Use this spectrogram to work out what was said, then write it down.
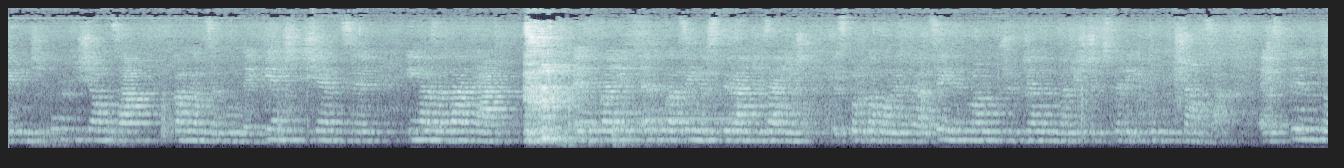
9,5 tysiąca, w Kamionce Górnej 5 tysięcy i na zadania eduka- edukacyjne wspieranie zajęć sportowo-rekreacyjnych mamy przewidziane 24,5 tysiąca. E, W tym to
